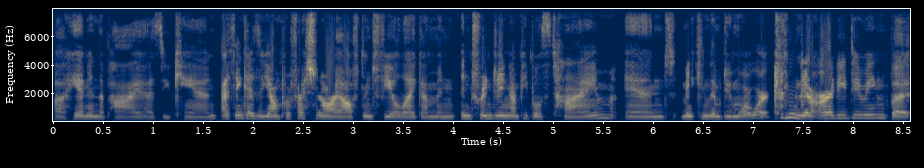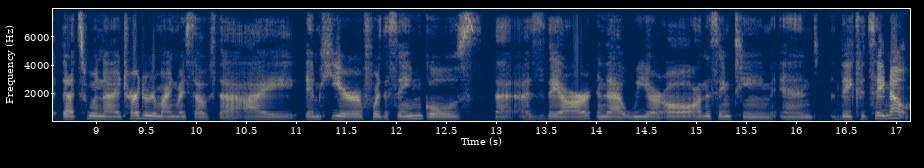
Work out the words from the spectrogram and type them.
a hand in the pie as you can. I think as a young professional, I often feel like I'm in, infringing on people's time and making them do more work than they're already doing. But that's when I try to remind myself that I am here for the same goals that as they are and that we are all on the same team and they could say no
